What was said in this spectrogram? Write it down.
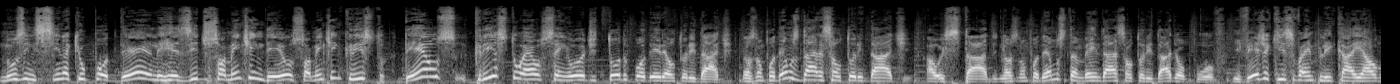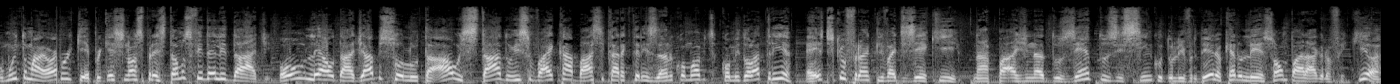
nos ensina que o poder ele reside somente em Deus, somente em Cristo. Deus, Cristo é o Senhor de todo poder e autoridade. Nós não podemos dar essa autoridade ao Estado, e nós não podemos também dar essa autoridade ao povo. E veja que isso vai implicar em algo muito maior, por quê? Porque se nós prestamos fidelidade ou lealdade absoluta ao Estado, isso vai acabar se caracterizando como, como idolatria. É isso que o Franklin vai dizer aqui na página 205 do livro dele. Eu quero ler só um parágrafo aqui, ó.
